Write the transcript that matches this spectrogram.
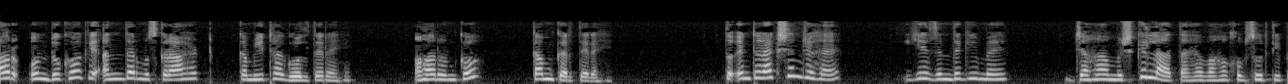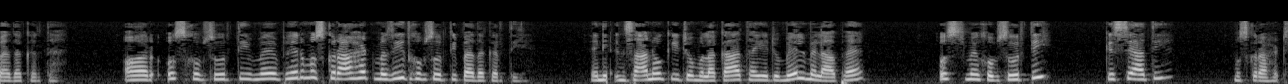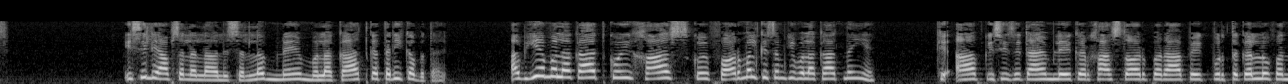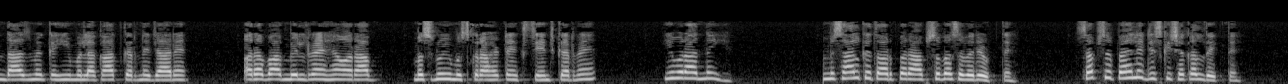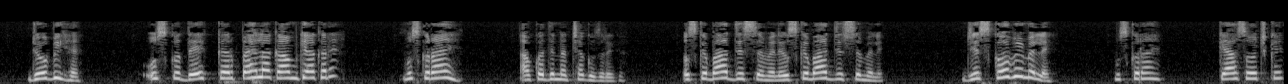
اور ان دکھوں کے اندر مسکراہٹ کا میٹھا گولتے رہیں اور ان کو کم کرتے رہیں تو انٹریکشن جو ہے یہ زندگی میں جہاں مشکل آتا ہے وہاں خوبصورتی پیدا کرتا ہے اور اس خوبصورتی میں پھر مسکراہٹ مزید خوبصورتی پیدا کرتی ہے یعنی انسانوں کی جو ملاقات ہے یہ جو میل ملاپ ہے اس میں خوبصورتی کس سے آتی ہے مسکراہٹ سے اسی لیے آپ صلی اللہ علیہ وسلم نے ملاقات کا طریقہ بتایا اب یہ ملاقات کوئی خاص کوئی فارمل قسم کی ملاقات نہیں ہے کہ آپ کسی سے ٹائم لے کر خاص طور پر آپ ایک پرتکلف انداز میں کہیں ملاقات کرنے جا رہے ہیں اور اب آپ مل رہے ہیں اور آپ مصنوعی مسکراہٹیں ایکسچینج کر رہے ہیں یہ مراد نہیں ہے مثال کے طور پر آپ صبح سویرے اٹھتے ہیں سب سے پہلے جس کی شکل دیکھتے ہیں جو بھی ہے اس کو دیکھ کر پہلا کام کیا کریں مسکرائیں آپ کا دن اچھا گزرے گا اس کے بعد جس سے ملے اس کے بعد جس سے ملے جس کو بھی ملے مسکرائیں کیا سوچ کے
